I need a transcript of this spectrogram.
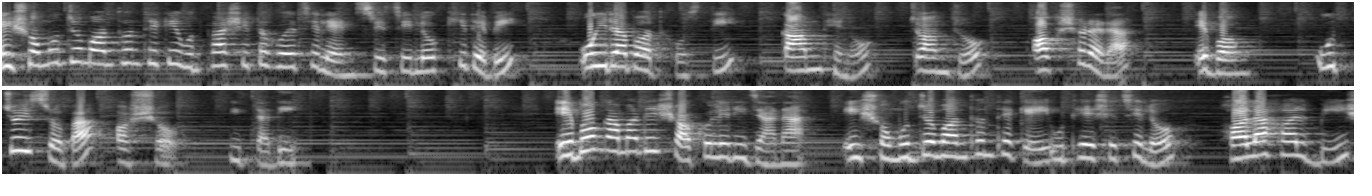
এই সমুদ্র মন্থন থেকে উদ্ভাসিত হয়েছিলেন শ্রী শ্রী লক্ষ্মী দেবী, ঐরাবত হস্তি, কামধেনু, চন্দ্র, অপ্সরারা এবং উচ্চৈশ্রবা অশ্ব ইত্যাদি। এবং আমাদের সকলেরই জানা, এই সমুদ্র মন্থন থেকেই উঠে এসেছিল হলাহল বিষ,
